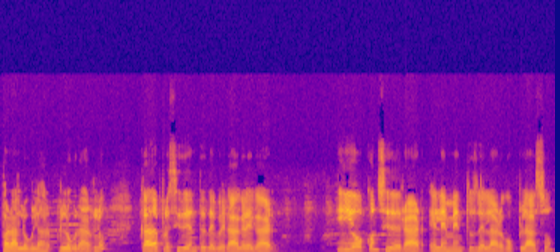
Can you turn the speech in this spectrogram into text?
Para lograrlo, cada presidente deberá agregar y o considerar elementos de largo plazo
